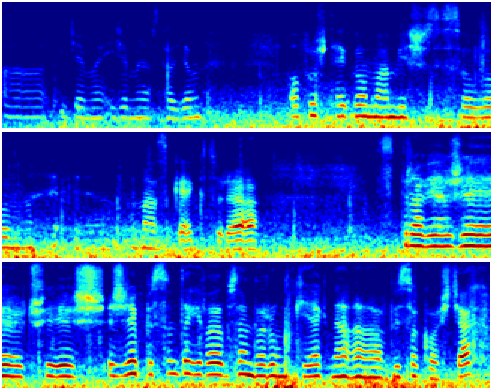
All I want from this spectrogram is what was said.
A idziemy, idziemy na stadion. Oprócz tego mam jeszcze ze sobą em, maskę, która sprawia, że czujesz, że jakby są takie same warunki jak na wysokościach.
